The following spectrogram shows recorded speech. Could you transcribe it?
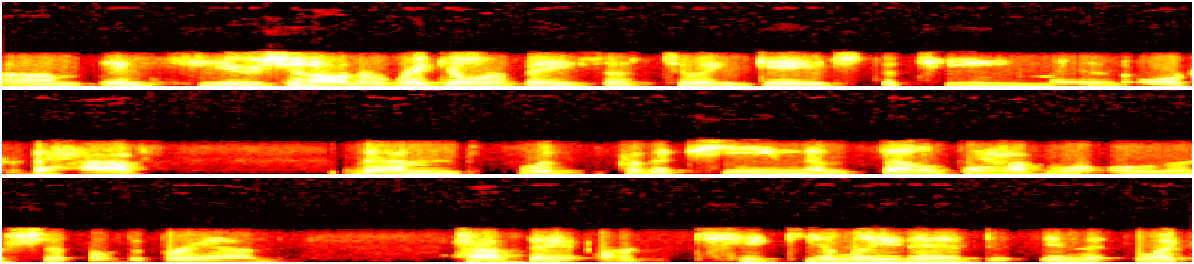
um, infusion on a regular basis to engage the team in order to have them for for the team themselves to have more ownership of the brand? Have they articulated in like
